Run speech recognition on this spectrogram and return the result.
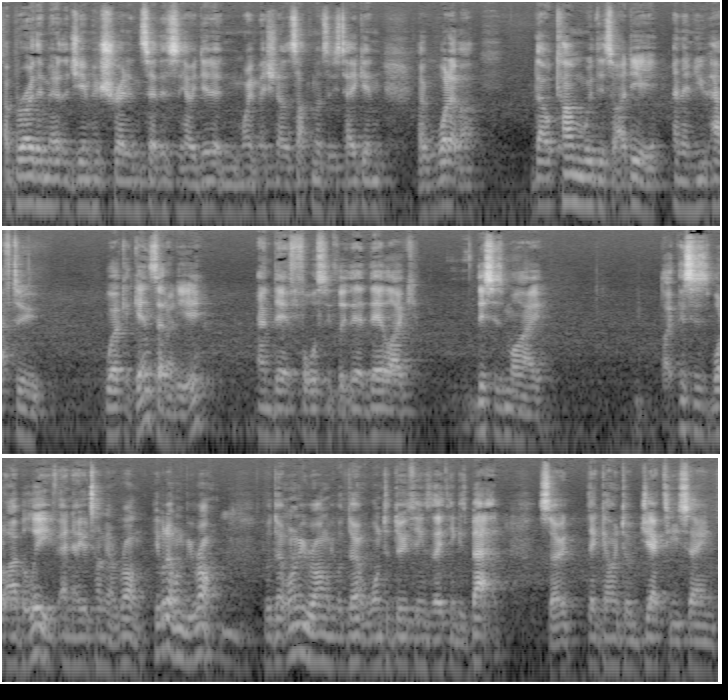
a bro they met at the gym who shredded and said this is how he did it and won't mention other supplements that he's taken, like whatever. They'll come with this idea and then you have to work against that idea and they're forcibly they're, they're like this is my like this is what I believe, and now you're telling me I'm wrong. People don't want to be wrong. Mm. People don't want to be wrong. People don't want to do things they think is bad. So they're going to object to you saying,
